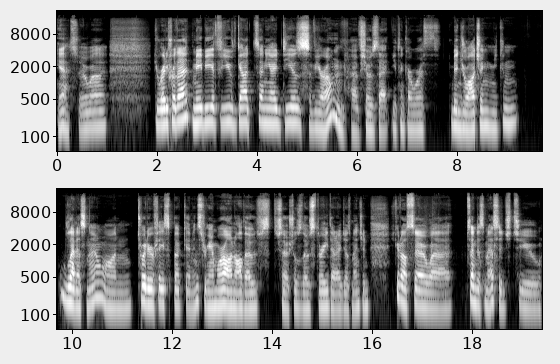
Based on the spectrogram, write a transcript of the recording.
Yeah, so uh, you ready for that? Maybe if you've got any ideas of your own of shows that you think are worth binge watching, you can let us know on Twitter, Facebook, and Instagram. We're on all those socials, those three that I just mentioned. You could also uh, send us a message to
